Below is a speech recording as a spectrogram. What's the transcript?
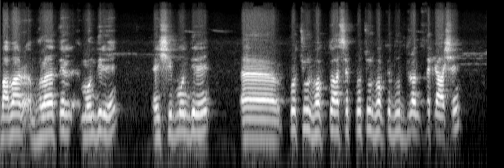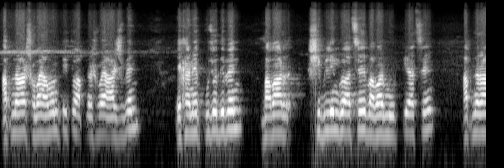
বাবার ভোলানাথের মন্দিরে এই শিব মন্দিরে প্রচুর ভক্ত আছে প্রচুর ভক্ত দূর দূরান্ত থেকে আসে। আপনারা সবাই আমন্ত্রিত আপনারা সবাই আসবেন এখানে পুজো দিবেন। বাবার শিবলিঙ্গ আছে বাবার মূর্তি আছে। আপনারা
